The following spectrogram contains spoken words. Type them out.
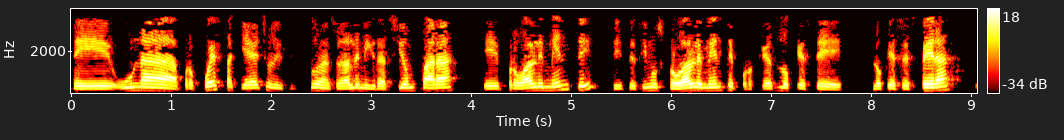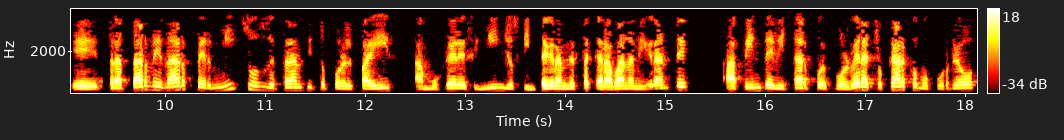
de una propuesta que ha hecho el Instituto Nacional de Migración para eh, probablemente, decimos probablemente porque es lo que se lo que se espera, eh, tratar de dar permisos de tránsito por el país a mujeres y niños que integran esta caravana migrante a fin de evitar pues volver a chocar como ocurrió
